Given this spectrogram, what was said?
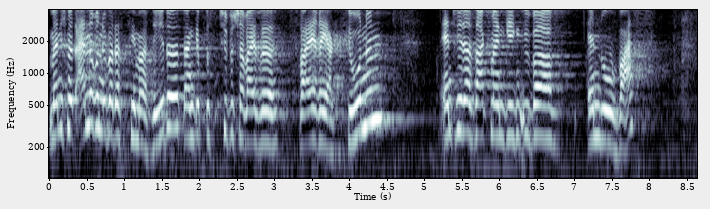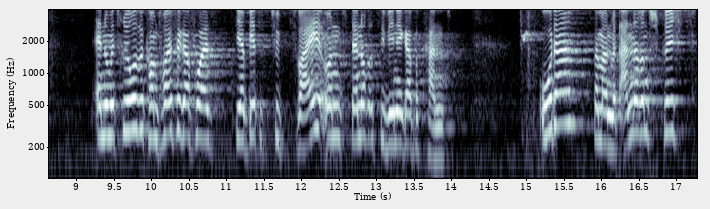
Wenn ich mit anderen über das Thema rede, dann gibt es typischerweise zwei Reaktionen. Entweder sagt mein Gegenüber Endo was? Endometriose kommt häufiger vor als Diabetes Typ 2, und dennoch ist sie weniger bekannt. Oder wenn man mit anderen spricht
